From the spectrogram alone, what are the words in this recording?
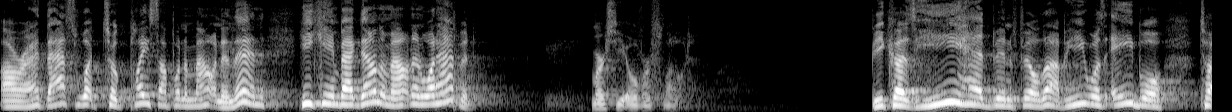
All right, that's what took place up on the mountain. And then he came back down the mountain, and what happened? Mercy overflowed because he had been filled up. He was able to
